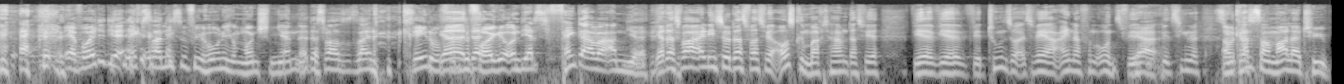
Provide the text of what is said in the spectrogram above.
er wollte dir extra nicht so viel Honig um den Mund schmieren, ne? das war so sein Credo Ja, für diese da- Folge und jetzt fängt er aber an hier. Ja, das war eigentlich so das, was wir ausgemacht haben, dass wir, wir, wir, wir tun so, als wäre er einer von uns. Wir, Ja, wir ziehen, So ein ganz normaler Typ.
